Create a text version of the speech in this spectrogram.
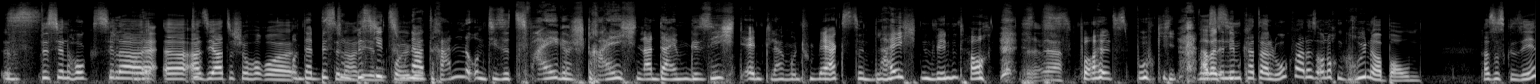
Es ist ein bisschen Hoaxilla, äh, asiatische Horror. und dann bist du ein bisschen zu nah dran und diese Zweige streichen an deinem Gesicht entlang und du merkst so einen leichten Windhauch. Das ist voll spooky. Aber in dem Katalog war das auch noch ein grüner Baum. Hast du es gesehen?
